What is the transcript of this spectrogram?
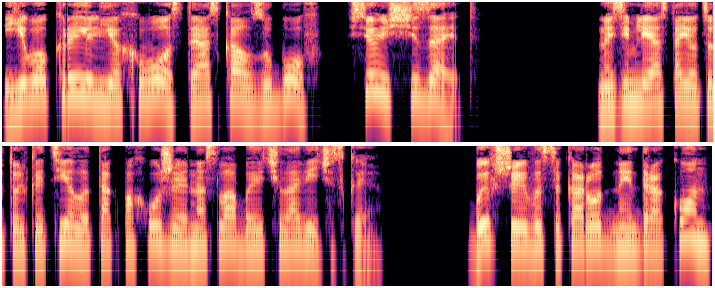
Его крылья, хвост и оскал зубов — все исчезает. На земле остается только тело, так похожее на слабое человеческое. Бывший высокородный дракон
